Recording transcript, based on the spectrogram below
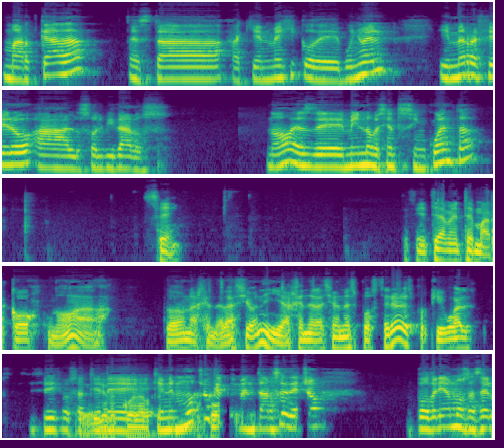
marcada está aquí en México de Buñuel y me refiero a Los Olvidados. ¿No? Es de 1950 Sí. Definitivamente marcó, ¿no? A toda una generación y a generaciones posteriores, porque igual. Sí, o sea, eh, tiene, tiene mucho que comentarse. De hecho, podríamos hacer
